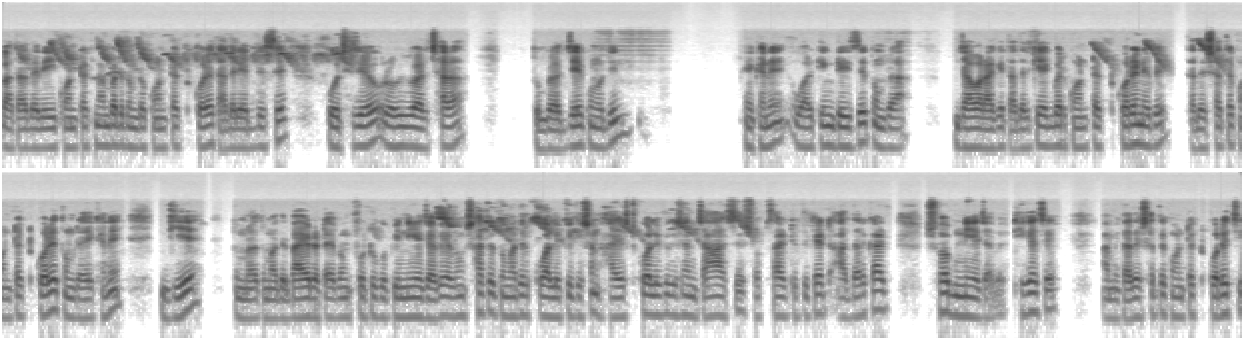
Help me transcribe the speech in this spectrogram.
বা তাদের এই কন্ট্যাক্ট নাম্বারে তোমরা কন্ট্যাক্ট করে তাদের অ্যাড্রেসে পৌঁছে যেও। রবিবার ছাড়া তোমরা যে কোনো দিন এখানে ওয়ার্কিং ডেজে তোমরা যাওয়ার আগে তাদেরকে একবার কন্ট্যাক্ট করে নেবে। তাদের সাথে কন্ট্যাক্ট করে তোমরা এখানে গিয়ে তোমরা তোমাদের বায়োডাটা এবং ফটোকপি নিয়ে যাবে এবং সাথে তোমাদের কোয়ালিফিকেশান হাইয়েস্ট কোয়ালিফিকেশান যা আছে, সব সার্টিফিকেট আধার কার্ড সব নিয়ে যাবে, ঠিক আছে? আমি তাদের সাথে কন্ট্যাক্ট করেছি,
